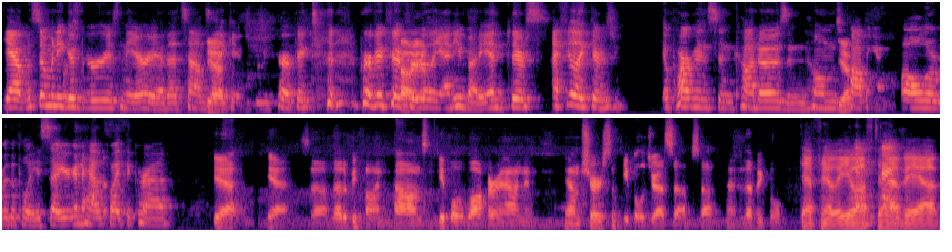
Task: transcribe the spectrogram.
Yeah, with so many good breweries in the area, that sounds yeah. like it would be perfect, perfect fit oh, for yeah. really anybody. And there's, I feel like there's apartments and condos and homes yep. popping up all over the place, so you're gonna have quite the crowd. Yeah, yeah. So that'll be fun. Um, some people will walk around, and you know, I'm sure some people will dress up. So that'd be cool. Definitely, you'll have to have a uh,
